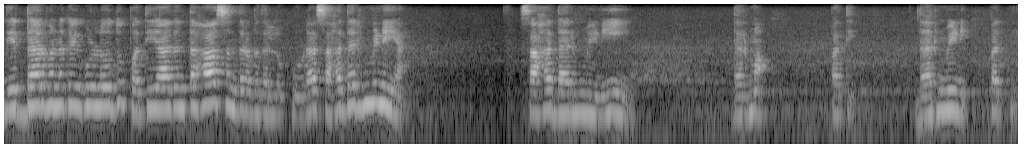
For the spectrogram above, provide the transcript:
ನಿರ್ಧಾರವನ್ನು ಕೈಗೊಳ್ಳೋದು ಪತಿಯಾದಂತಹ ಸಂದರ್ಭದಲ್ಲೂ ಕೂಡ ಸಹಧರ್ಮಿಣಿಯ, ಸಹಧರ್ಮಿಣಿ, ಧರ್ಮ, ಪತಿ, ಧರ್ಮಿಣಿ, ಪತ್ನಿ.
